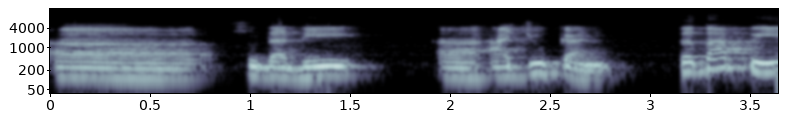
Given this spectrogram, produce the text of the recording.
uh, sudah diajukan. Tetapi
